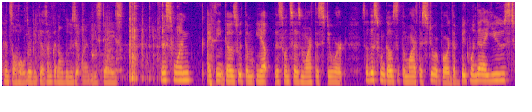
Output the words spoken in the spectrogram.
pencil holder because I'm going to lose it one of these days. This one I think goes with the, yep, this one says Martha Stewart. So this one goes with the Martha Stewart board, the big one that I used.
